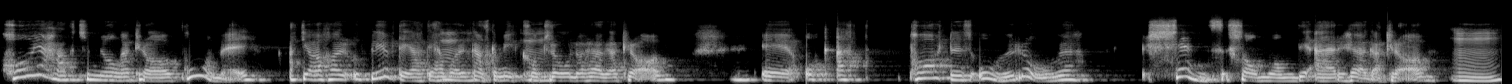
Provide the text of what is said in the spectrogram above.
har jag haft så många krav på mig att jag har upplevt det att det har varit mm. ganska mycket mm. kontroll och höga krav. Eh, och att partners oro känns som om det är höga krav. Mm.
